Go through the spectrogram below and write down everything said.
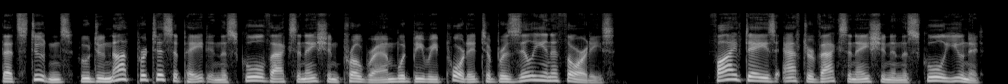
that students who do not participate in the school vaccination program would be reported to Brazilian authorities. Five days after vaccination in the school unit,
